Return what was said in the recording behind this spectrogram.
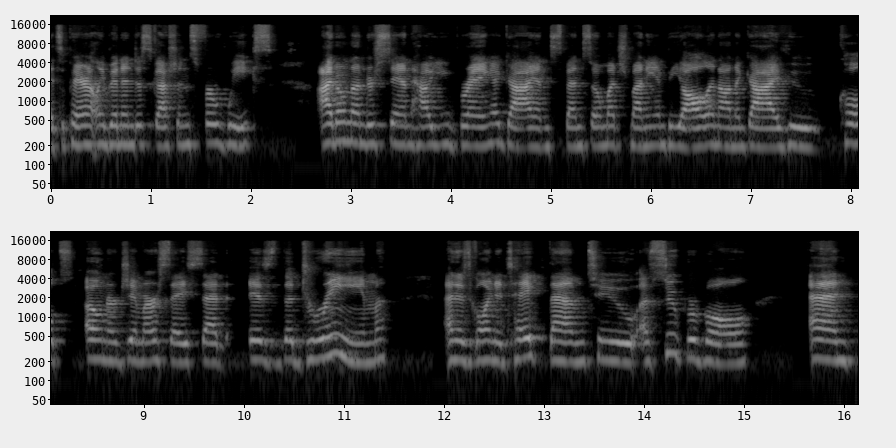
It's apparently been in discussions for weeks. I don't understand how you bring a guy and spend so much money and be all in on a guy who Colts owner Jim Irsay said is the dream and is going to take them to a Super Bowl and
